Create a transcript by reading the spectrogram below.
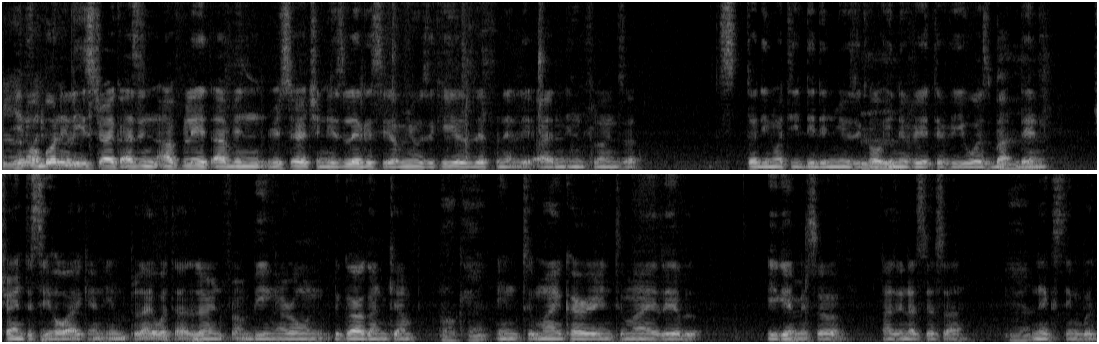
You know, Bunny Lee Strike, as in of late, I've been researching his legacy of music. He is definitely an influencer. Studying what he did in music, how mm-hmm. innovative he was back mm-hmm. then, trying to see how I can imply what I learned from being around the Gargan camp Okay. into my career, into my label. You get me? So, as in, that's just a Yeah. next thing. But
